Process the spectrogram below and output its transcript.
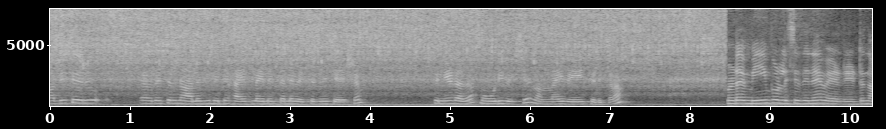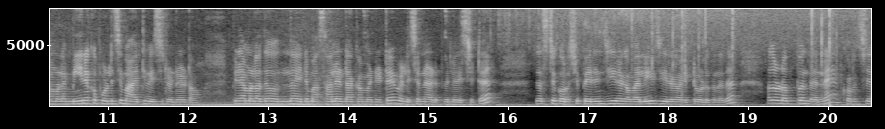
ആദ്യത്തെ ഒരു ഏകദേശം ഒരു നാലഞ്ച് മിനിറ്റ് ഹൈ ഫ്ലെയിമിൽ തന്നെ വെച്ചതിന് ശേഷം പിന്നീട് അത് മൂടി വെച്ച് നന്നായി വേവിച്ചെടുക്കണം. നമ്മുടെ മീൻ പൊള്ളിച്ചതിന് വേണ്ടിയിട്ട് നമ്മുടെ മീനൊക്കെ പൊള്ളിച്ച് മാറ്റി വെച്ചിട്ടുണ്ട് കേട്ടോ. പിന്നെ നമ്മളത് ഒന്ന് അതിന്റെ മസാല ഉണ്ടാക്കാൻ വേണ്ടിയിട്ട് വെളിച്ചെണ്ണ അടുപ്പിൽ വെച്ചിട്ട് ജസ്റ്റ് കുറച്ച് പെരുംജീരകം വലിയ ജീരകം ഇട്ട് കൊടുക്കുന്നത്. അതോടൊപ്പം തന്നെ കുറച്ച്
